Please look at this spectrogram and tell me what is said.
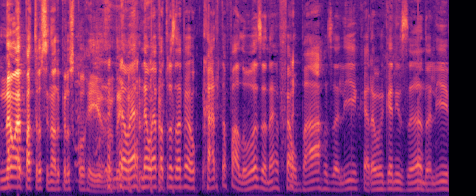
não é patrocinado pelos Correios. Não tem? Não é, não é patrocinado, é o Carta Palosa, né? Fel Barros ali, cara, organizando ali.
